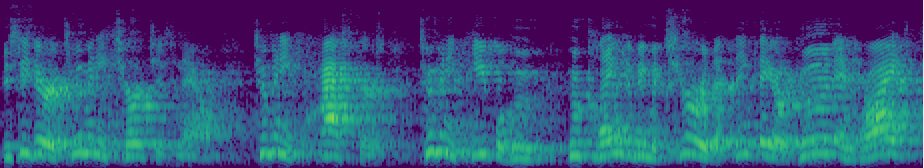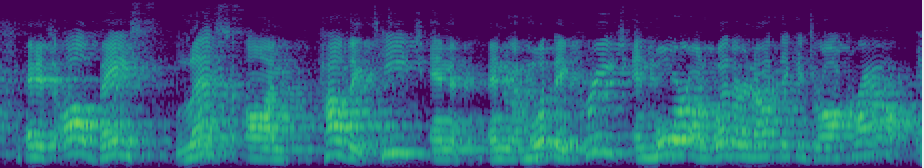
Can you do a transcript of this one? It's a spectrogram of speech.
You see, there are too many churches now, too many pastors, too many people who, who claim to be mature that think they are good and right, and it's all based less on how they teach and, and, and what they preach and more on whether or not they can draw a crowd.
